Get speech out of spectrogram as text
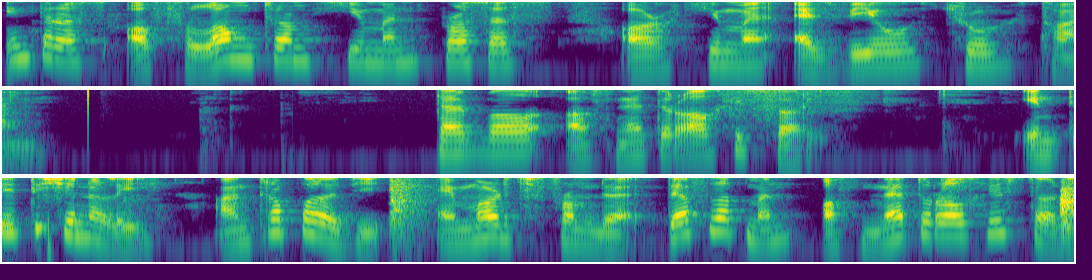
interest of long-term human process or human as viewed through time. Table of Natural History Institutionally, Anthropology emerged from the development of natural history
